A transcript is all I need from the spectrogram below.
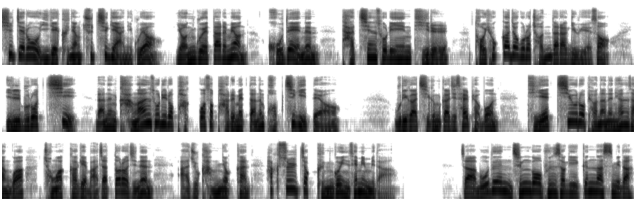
실제로 이게 그냥 추측이 아니고요. 연구에 따르면 고대에는 닫힌 소리인 D를 더 효과적으로 전달하기 위해서 일부러 치라는 강한 소리로 바꿔서 발음했다는 법칙이 있대요. 우리가 지금까지 살펴본 뒤에 치우로 변하는 현상과 정확하게 맞아떨어지는 아주 강력한 학술적 근거인 셈입니다. 자, 모든 증거 분석이 끝났습니다.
